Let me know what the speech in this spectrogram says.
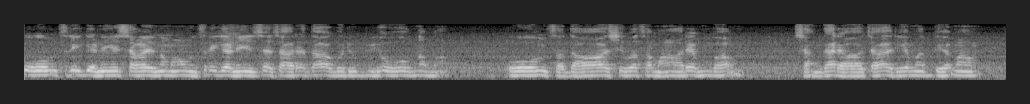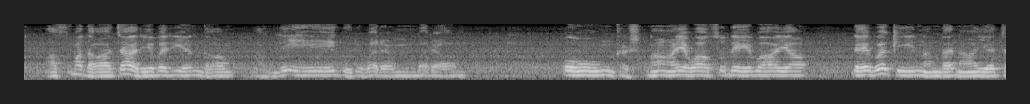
ഓം ശ്രീ ഗണേശായ നമ ഓം ശ്രീ ഗണേശ ശാരദാ ഗുരുഭ്യോ നമ. ഓം സദാശിവസമാരംഭം ശങ്കരാചാര്യമധ്യമാം അസ്മദാചാര്യപര്യന്താം വന്ദേ ഗുരുപരമ്പരാം ഓം കൃഷ്ണായ വാസുദേവായ ദേവകീ നന്ദനായ ച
